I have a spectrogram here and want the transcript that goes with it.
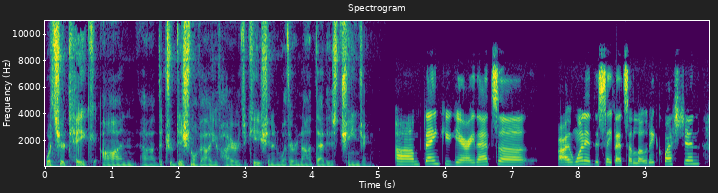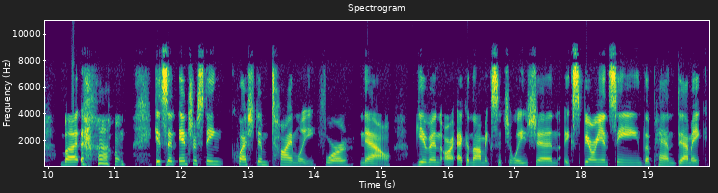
What's your take on uh, the traditional value of higher education and whether or not that is changing? Um, thank you, Gary. That's a I wanted to say that's a loaded question, but um, it's an interesting question, timely for now, given our economic situation, experiencing the pandemic.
